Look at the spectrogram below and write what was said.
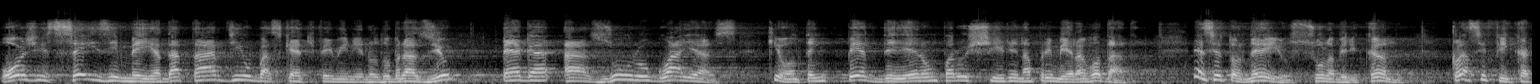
Hoje, seis e meia da tarde, o basquete feminino do Brasil pega as uruguaias, que ontem perderam para o Chile na primeira rodada. Esse torneio sul-americano classifica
